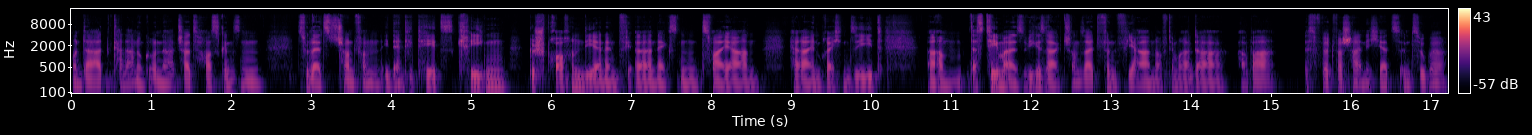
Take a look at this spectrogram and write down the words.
Und da hat Cardano-Gründer Charles Hoskinson zuletzt schon von Identitätskriegen gesprochen, die er in den äh, nächsten zwei Jahren hereinbrechen sieht. Ähm, das Thema ist, wie gesagt, schon seit fünf Jahren auf dem Radar, aber es wird wahrscheinlich jetzt im Zuge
